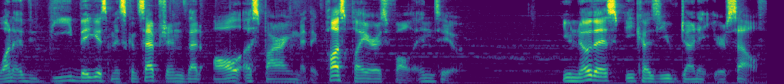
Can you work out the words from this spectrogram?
one of the biggest misconceptions that all aspiring Mythic Plus players fall into. You know this because you've done it yourself.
